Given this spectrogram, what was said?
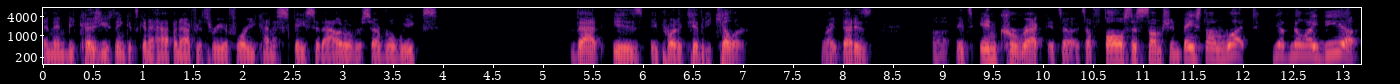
and then because you think it's going to happen after three or four, you kind of space it out over several weeks, that is a productivity killer, right? That is uh, it's incorrect. It's a it's a false assumption based on what? You have no idea.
